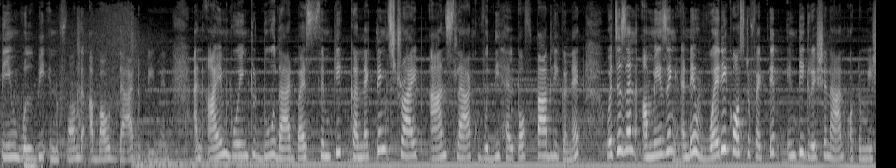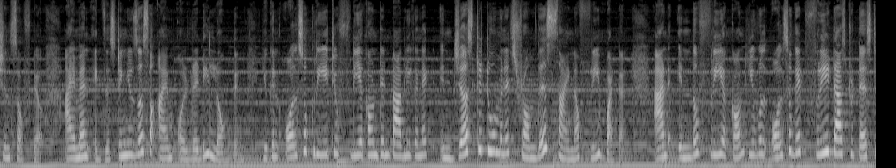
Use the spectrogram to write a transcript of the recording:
team will be informed about that payment. And I am going to do that by simply connecting Stripe and Slack with the help of Pabbly Connect, which is an amazing and a very cost effective integration and automation software. I am an existing user so I am already logged in. You can also create your free account in Pabbly Connect in just 2 minutes from this sign up free button. And in the free account you will also get free tasks to test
